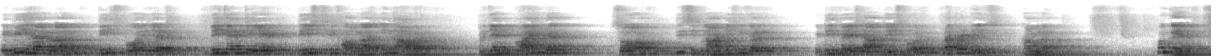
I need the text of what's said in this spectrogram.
If we have learned these four results, we can create these three formulas in our present mind. So this is not difficult. It is based on these four properties formula. Okay.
